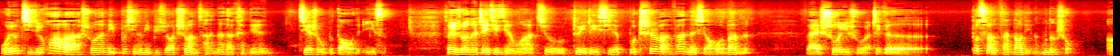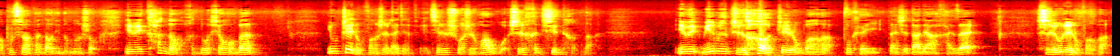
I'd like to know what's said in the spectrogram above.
我用几句话吧，说你不行，你必须要吃晚餐，那他肯定接收不到的意思。所以说呢，这期节目啊，就对这些不吃晚饭的小伙伴们来说一说，这个不吃晚饭到底能不能瘦。啊，不吃晚饭到底能不能瘦？因为看到很多小伙伴用这种方式来减肥，其实说实话，我是很心疼的。因为明明知道这种方法不可以，但是大家还在使用这种方法，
